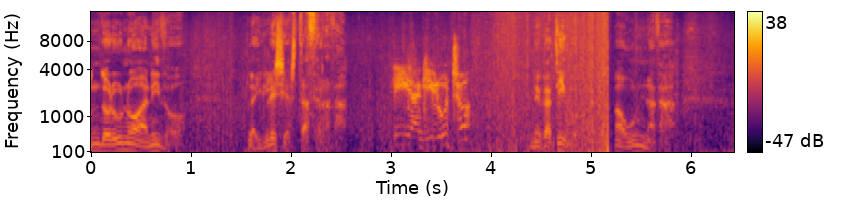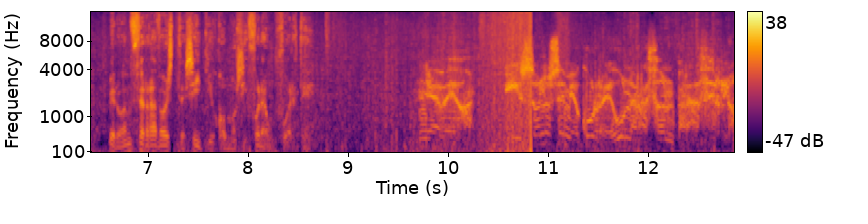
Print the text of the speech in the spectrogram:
Cóndor 1 han ido. La iglesia está cerrada. ¿Y Aguilucho? Negativo, aún nada. Pero han cerrado este sitio como si fuera un fuerte. Ya veo. Y solo se me ocurre una razón para hacerlo.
